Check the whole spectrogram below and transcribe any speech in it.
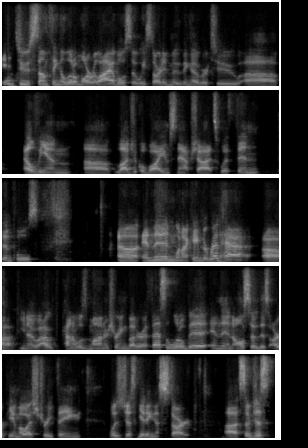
into something a little more reliable, so we started moving over to uh, LVM uh, logical volume snapshots with thin thin pools. Uh, and then when I came to Red Hat, uh, you know, I kind of was monitoring ButterFS a little bit, and then also this RPM OS tree thing was just getting a start. Uh, so just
